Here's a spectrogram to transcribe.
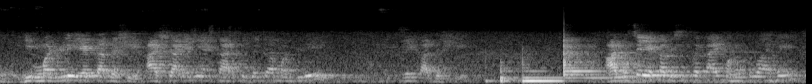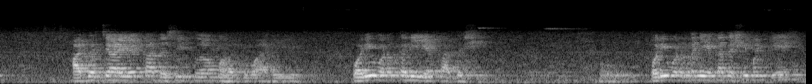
ही मधली एकादशी आषाढी कार्तिकेच्या मधली एकादशी. आजच्या एकादशीचं काय महत्त्व आहे? आजच्या एकादशीचं महत्त्व आहे परिवर्तनी एकादशी. हो, परिवर्तनी एकादशी म्हणजे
